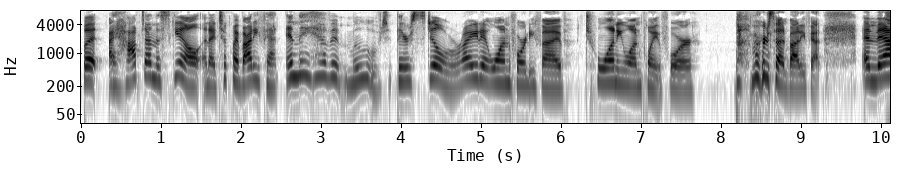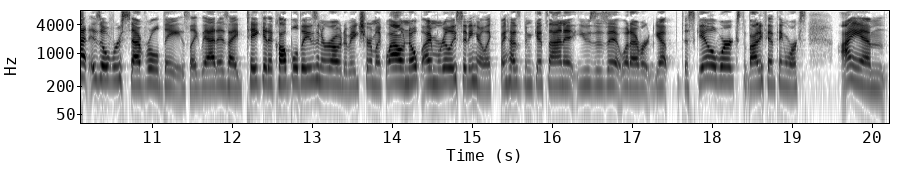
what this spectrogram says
But I hopped on the scale and I took my body fat and they haven't moved. They're still right at 145, 21.4 percent body fat. And that is over several days. Like that is I take it a couple days in a row to make sure I'm like, wow, nope, I'm really sitting here. Like my husband gets on it, uses it, whatever. Yep, the scale works, the body fat thing works. I am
